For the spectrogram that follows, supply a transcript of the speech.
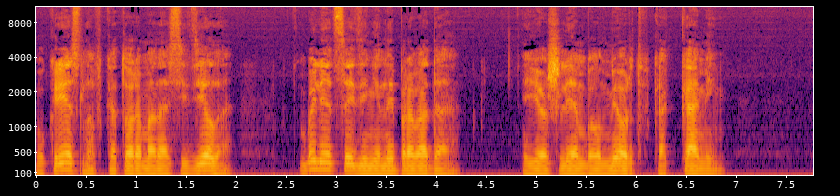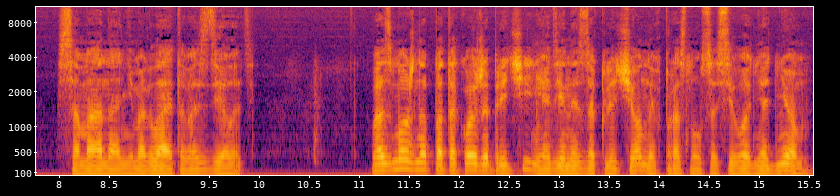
у кресла, в котором она сидела, были отсоединены провода. Ее шлем был мертв, как камень. Сама она не могла этого сделать. Возможно, по такой же причине один из заключенных проснулся сегодня днем.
